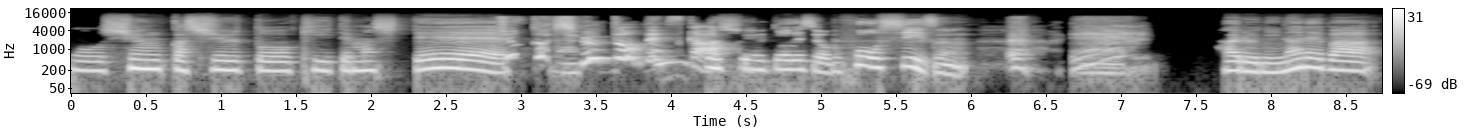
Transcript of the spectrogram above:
もう春夏秋冬聞いてまして、春夏秋冬ですか？春夏秋冬ですよ。フォーシーズン。えー春になれば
